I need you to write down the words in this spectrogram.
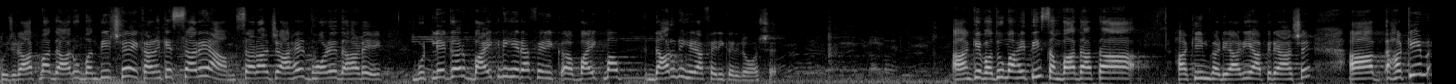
ગુજરાતમાં દારૂબંધી છે, કારણ કે સરેઆમ, સરા જાહેર ધોળે દાડે બુટલેગર બાઇકની હેરાફેરી બાઇકમાં દારૂની હેરાફેરી કરી રહ્યો છે. આ અંગે વધુ માહિતી સંવાદદાતા હકીમ ઘડિયાળી આપી રહ્યા છે. હકીમ,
